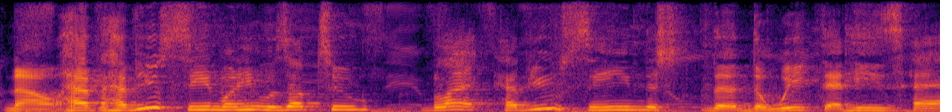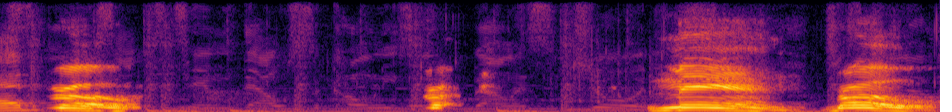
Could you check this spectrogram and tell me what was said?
Now, have have you seen what he was up to, Black? Have you seen the the, the week that he's had? bro. Bro. Man, bro,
